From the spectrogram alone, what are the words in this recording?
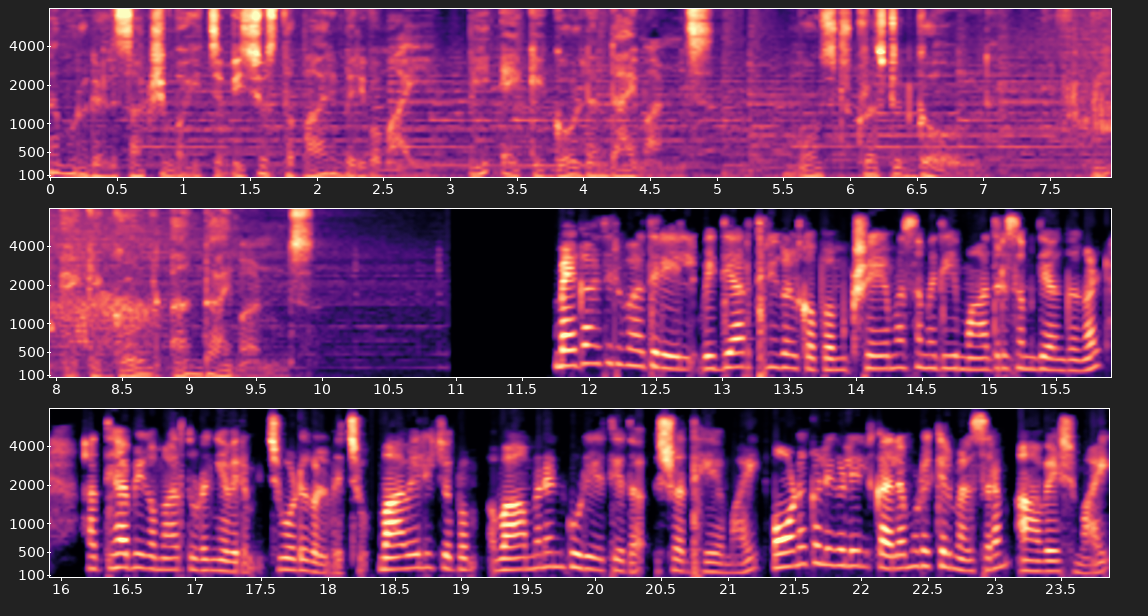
തലമുറകൾ സാക്ഷ്യം വഹിച്ച വിശ്വസ്ത പാരമ്പര്യവുമായി P A K golden diamonds most trusted gold P A K gold and diamonds mega തിരുവാതിരയിൽ വിദ്യാർത്ഥിനികൾക്കൊപ്പം ക്ഷേമസമിതി മാതൃസമിതി അംഗങ്ങൾ അധ്യാപികമാർ തുടങ്ങിയവരും ചുവടുകൾ വെച്ചു. മാവേലിക്കൊപ്പം വാമനൻ കൂടിയെത്തിയത് ശ്രദ്ധേയമായി. ഓണക്കളികളിൽ കലമുടക്കൽ മത്സരം ആവേശമായി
